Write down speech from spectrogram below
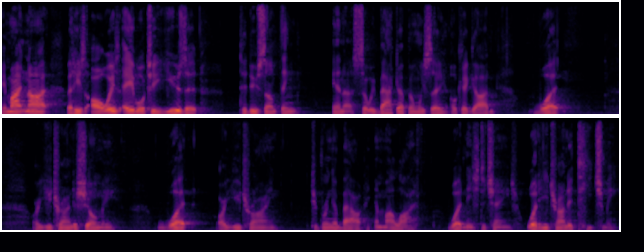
He might not, but He's always able to use it to do something in us. So we back up and we say, okay, God, what are you trying to show me? What are you trying to bring about in my life? What needs to change? What are you trying to teach me?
